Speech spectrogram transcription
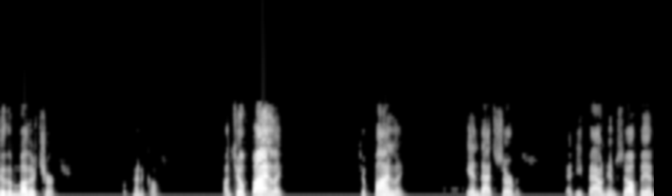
to the mother church for Pentecost. Until finally, to finally, in that service that he found himself in,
